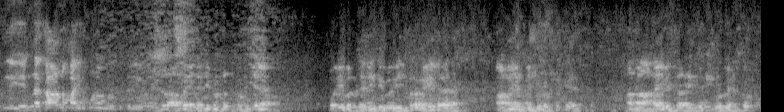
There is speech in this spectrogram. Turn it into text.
இது என்ன காரணமா இருக்கும்னு உங்களுக்கு தெரியும் இதுதான் நீதிமன்றத்தினுடைய ஓய்வற்ற நீதிபதி தலைமையில ஆணையம் அமைக்கப்பட்டிருக்கு அந்த ஆணைய விசாரித்து உங்களுடைய சொல்றேன்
